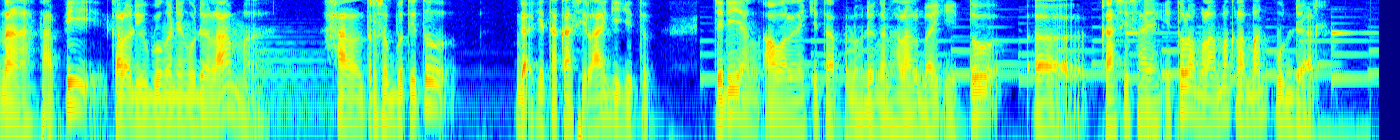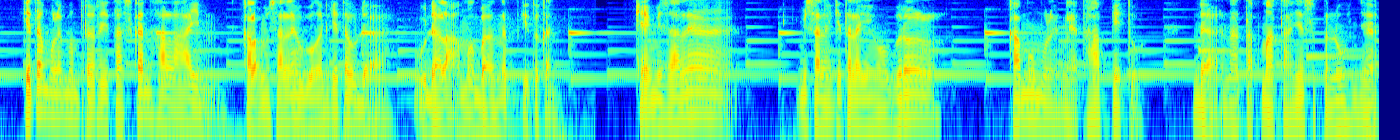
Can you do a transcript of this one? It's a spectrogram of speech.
Nah, tapi kalau di hubungan yang udah lama, hal tersebut itu nggak kita kasih lagi gitu. Jadi yang awalnya kita penuh dengan hal-hal baik itu eh, kasih sayang itu lama-lama kelamaan pudar. Kita mulai memprioritaskan hal lain. Kalau misalnya hubungan kita udah udah lama banget gitu kan. Kayak misalnya misalnya kita lagi ngobrol kamu mulai ngeliat HP tuh udah natap matanya sepenuhnya.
